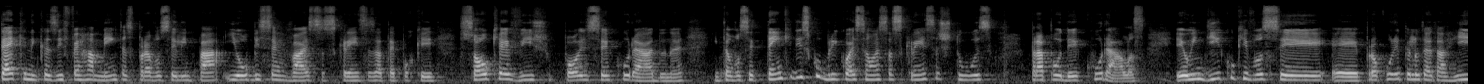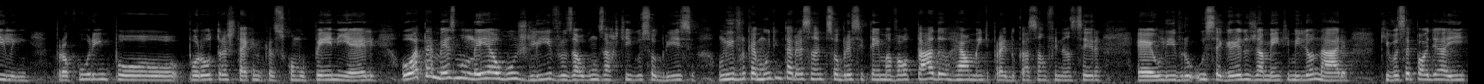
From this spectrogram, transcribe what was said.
técnicas e ferramentas para você limpar e observar essas crenças, até porque só o que é visto pode ser curado, né? Então você tem que descobrir quais são essas crenças tuas para poder curá-las. Eu indico que você é, procure pelo Theta Healing, procurem por, por outras técnicas como PNL, ou até mesmo leia alguns livros, alguns artigos sobre isso. Livro que é muito interessante sobre esse tema, voltado realmente para a educação financeira, é o livro Os Segredos da Mente Milionária, que você pode aí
